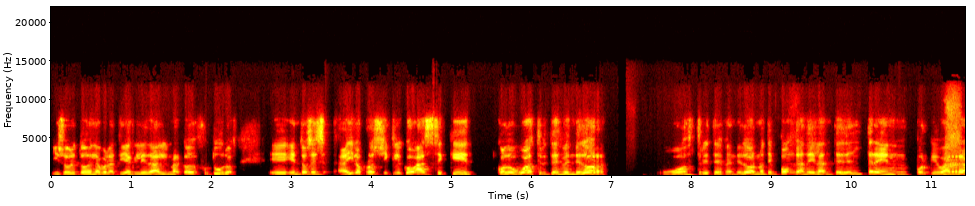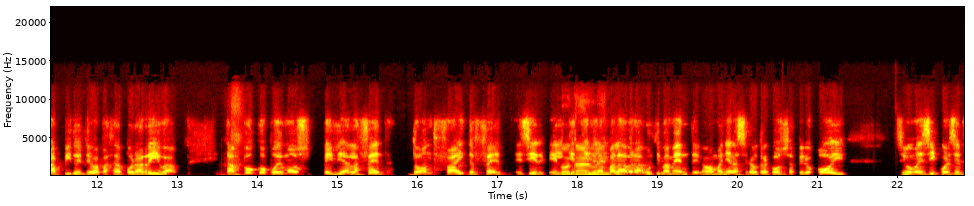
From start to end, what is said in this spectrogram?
y sobre todo en la volatilidad que le da el mercado de futuros. Eh, entonces, ahí lo procíclico hace que cuando Wall Street es vendedor, Wall Street es vendedor, no te pongas delante del tren porque va rápido y te va a pasar por arriba. Tampoco podemos pelear la Fed. Don't fight the Fed. Es decir, el que tiene la palabra últimamente, ¿no? Mañana será otra cosa, pero hoy si vos me decís cuál es el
